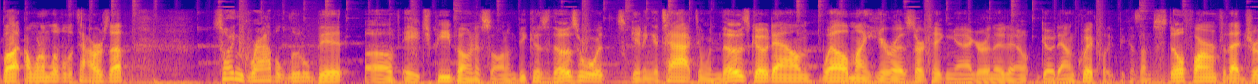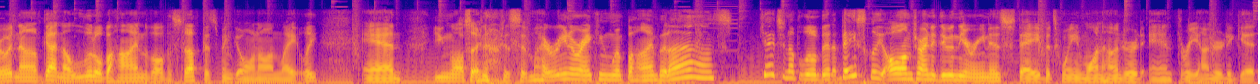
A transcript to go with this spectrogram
but I want to level the towers up so I can grab a little bit of HP bonus on them because those are what's getting attacked and when those go down well my heroes start taking aggro and they don't go down quickly because I'm still farming for that druid. Now I've gotten a little behind with all the stuff that's been going on lately and you can also notice that my arena ranking went behind but I was catching up a little bit. Basically all I'm trying to do in the arena is stay between 100 and 300 to get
